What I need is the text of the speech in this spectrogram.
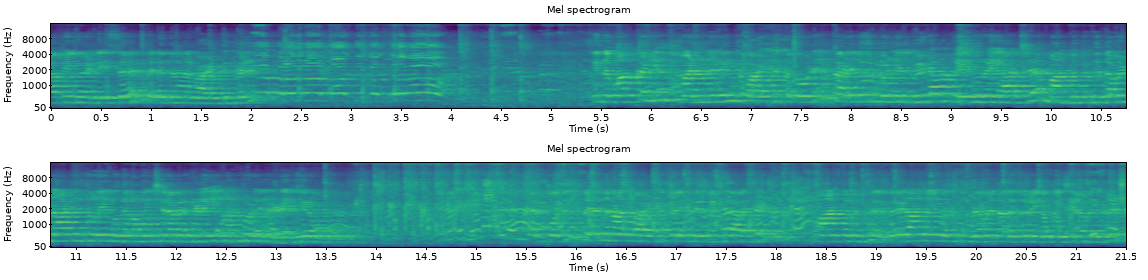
ஹாப்பி பர்த்டே சார் பிறந்தநாள் வாழ்த்துக்கள். இந்த மக்களின் மண் நிறைந்த வாழ்த்துக்களோடு கடலூர் மண்ணில் விழா பேருரையாற்ற மாண்புமிகு தமிழ்நாட்டின் துணை முதலமைச்சர் அவர்களை அன்புடன் அழைக்கிறோம். தற்போது பிறந்தநாள் வாழ்த்துக்களை தெரிவிக்கிறார்கள் மாண்புமிகு வேளாண்மை மற்றும் உழவர் நலத்துறை அமைச்சர் அவர்கள்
